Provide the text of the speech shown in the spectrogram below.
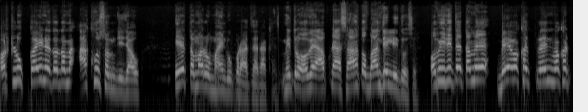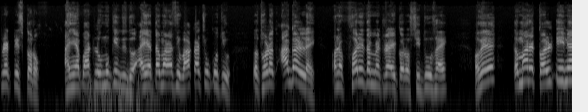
આટલું કહીને તો તમે આખું સમજી જાઓ. એ તમારું માઇન્ડ ઉપર આધાર રાખે છે. મિત્રો, હવે આપણે આ સાહ તો બાંધી લીધો છે. આવી રીતે તમે બે વખત, ત્રણ વખત પ્રેક્ટિસ કરો. અહીંયા પાટલું મૂકી દીધું. અહીંયા તમારાથી વાંકા ચૂકું થયું. તો થોડોક આગળ લઈ. અને ફરી તમે ટ્રાય કરો, સીધું થાય. હવે તમારે કલ્ટીને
